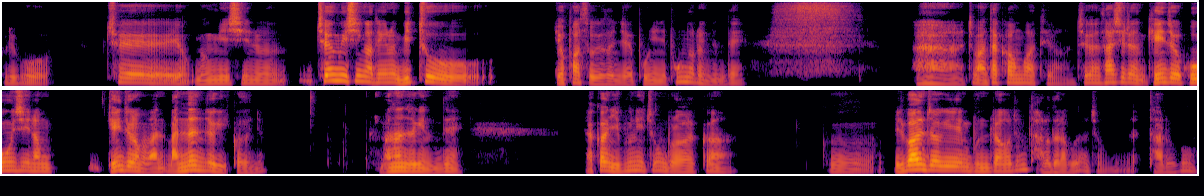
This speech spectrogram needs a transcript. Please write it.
그리고 최명미 시인은 최영미 시인 같은 경우는 미투 여파 속에서 이제 본인이 폭로를 했는데 아, 좀 안타까운 것 같아요. 제가 사실은 개인적으로 고은 한 개인적으로 만, 만난 적이 있거든요. 만난 적이 있는데 약간 이분이 좀 뭐랄까 그 일반적인 분들하고 좀 다르더라고요. 좀 다르고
